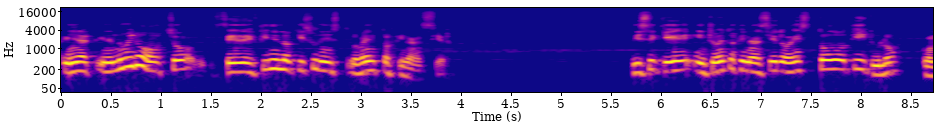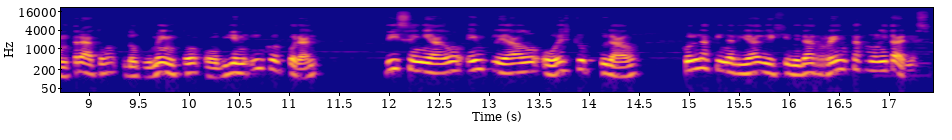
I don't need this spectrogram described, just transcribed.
En el, en el número 8 se define lo que es un instrumento financiero dice que instrumento financiero es todo título, contrato, documento o bien incorporal diseñado, empleado o estructurado con la finalidad de generar rentas monetarias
